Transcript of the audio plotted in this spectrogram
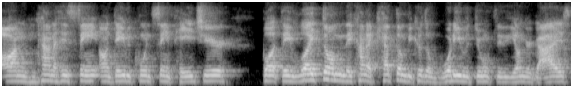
on kind of his same on David Quinn's same page here, but they liked him and they kind of kept him because of what he was doing for the younger guys.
